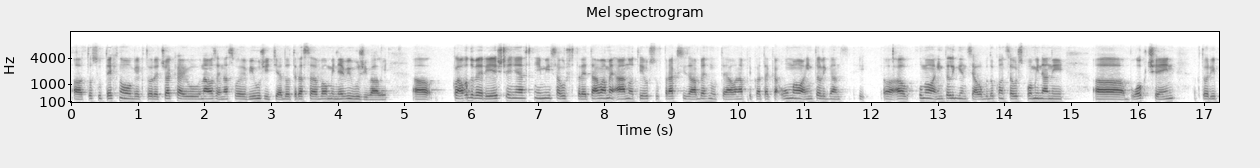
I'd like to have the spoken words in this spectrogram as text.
To sú technológie, ktoré čakajú naozaj na svoje využitie a doteraz sa veľmi nevyužívali cloudové riešenia, s nimi sa už stretávame, áno, tie už sú v praxi zabehnuté, ale napríklad taká umelá inteligencia, inteligencia alebo dokonca už spomínaný uh, blockchain, ktorý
